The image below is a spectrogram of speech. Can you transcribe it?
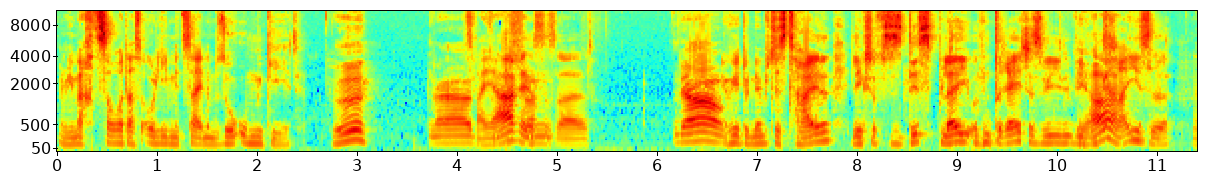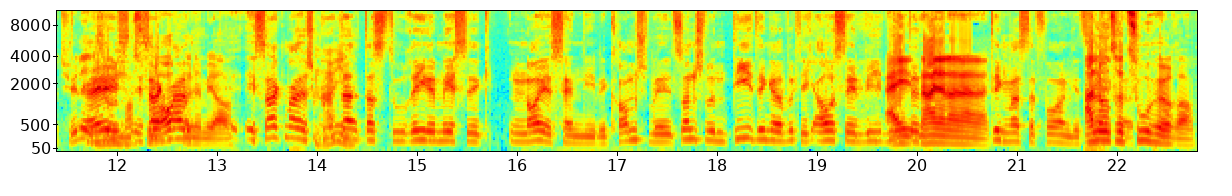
Und mir macht sauer, dass Olli mit seinem so umgeht. Hä? Ja, Zwei Jahre ist es alt. Ja, Irgendwie, du nimmst das Teil, legst auf das Display und drehst es wie, wie Ja. ein Kreisel. Natürlich, Ey, so ich- machst ich du sag auch mal- in einem Jahr. ich sag mal, es ist Nein. gut, da- dass du regelmäßig ein neues Handy bekommst, weil sonst würden die Dinger wirklich aussehen wie, wie Ey, das nein, nein, nein, nein. Ding, was du vorhin gezeigt An unsere hast. Zuhörer.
